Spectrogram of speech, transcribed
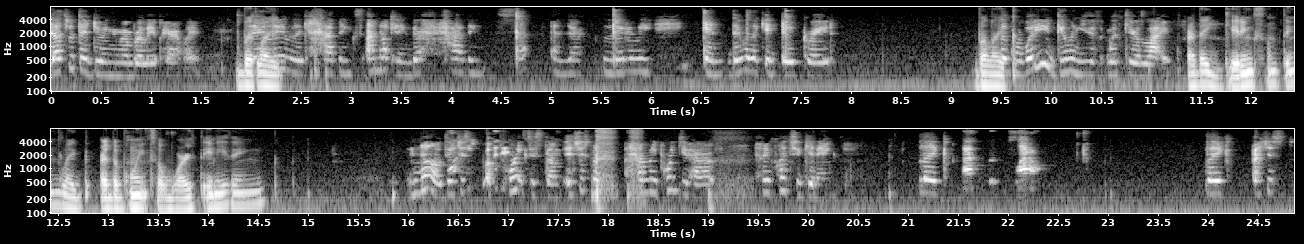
That's what they're doing in Wimberley apparently. But they're like, like having. I'm not kidding. They're having sex, and they're literally in. They were like in eighth grade. but like, Like, what are you doing with your life? are they getting something? Like, are the points worth anything? No, they're just a point system. It's just like how many points you have, how many points you're getting. Like, That's the clout. like I just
